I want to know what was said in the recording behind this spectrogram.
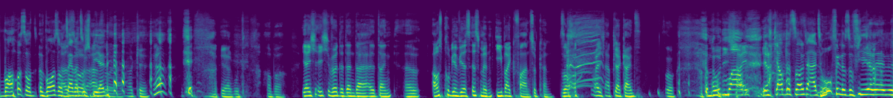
Warzone, Warzone Ach selber so, zu spielen. so, ja, okay. Ja. ja, gut. Aber ja, ich, ich würde dann da äh, dein äh, ausprobieren, wie es ist, mit dem E-Bike fahren zu können. So, weil ich habe ja keins. So. Und nur die wow, Schei ja, ich glaube, das sollte als Hochphilosophie äh,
